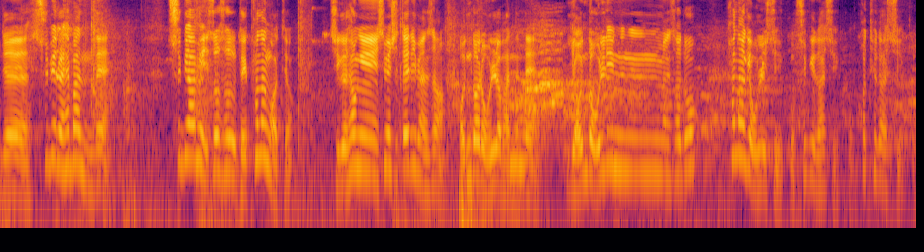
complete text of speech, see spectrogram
이제 수비를 해봤는데 수비함에 있어서도 되게 편한 것 같아요. 지금 형이 스매시 때리면서 언더를 올려봤는데 이게 언더 올리면서도 편하게 올릴 수 있고 수비도 할 수 있고 커트도 할 수 있고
